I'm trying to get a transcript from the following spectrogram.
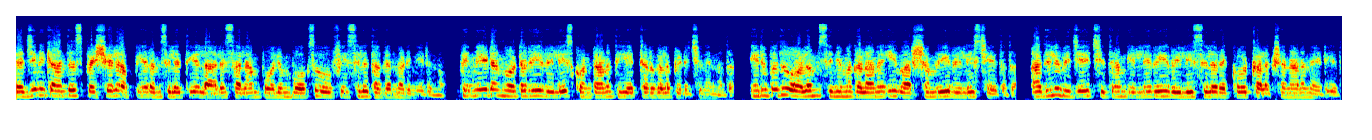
രജനികാന്ത് സ്പെഷ്യൽ അപ്പിയറൻസിലെത്തിയ ലാല സലാം പോലും ബോക്സ് ഓഫീസിൽ തകർന്നടിഞ്ഞിരുന്നു. പിന്നീട് അങ്ങോട്ട് റീ റിലീസ് കൊണ്ടാണ് തിയേറ്ററുകൾ പിടിച്ചു നിന്നത് ഇരുപതോളം സിനിമകളാണ് ഈ വർഷം റീ റിലീസ് ചെയ്തത്. അതിൽ വിജയ് ചിത്രം ഗില്ലി റീ റിലീസിൽ റെക്കോർഡ് ആണ് നേടിയത്.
